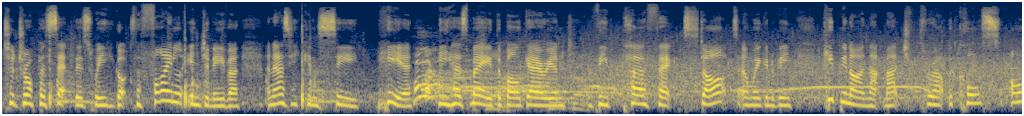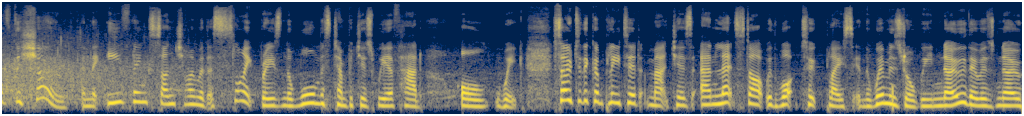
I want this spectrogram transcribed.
to drop a set this week. He got to the final in Geneva, and as you can see here, he has made the Bulgarian the perfect start, and we're going to be keeping an eye on that match throughout the course of the show. In the evening sunshine with a slight breeze and the warmest temperatures we have had all week. So to the completed matches, and let's start with what took place in the women's draw. We know there was no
